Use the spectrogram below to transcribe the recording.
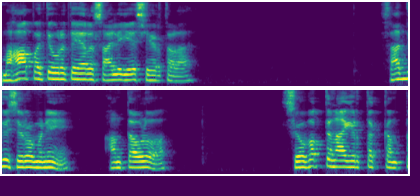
ಮಹಾಪತಿವ್ರತೆಯರ ಸಾಲಿಗೆ ಸೇರ್ತಾಳ. ಸಾಧ್ವಿ ಶಿರೋಮಣಿ ಅಂಥವಳು ಶಿವಭಕ್ತನಾಗಿರ್ತಕ್ಕಂಥ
